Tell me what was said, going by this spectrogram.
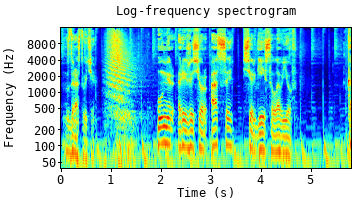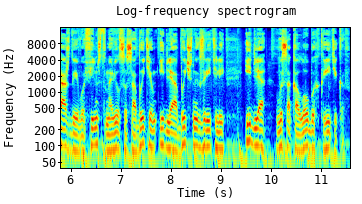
Здравствуйте. Умер режиссер «Ассы» Сергей Соловьев. Каждый его фильм становился событием и для обычных зрителей, и для высоколобых критиков.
